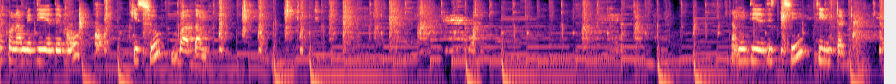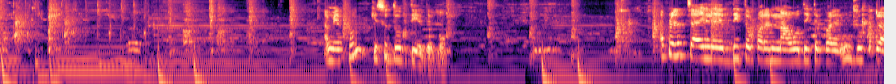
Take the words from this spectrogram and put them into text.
এখন আমি দিয়ে দেব কিছু বাদাম। আমি দিয়ে দিচ্ছি তিলটাকে। আমি এখন কিছু দুধ দিয়ে দেব। আপনারা চাইলে দিতে পারেন, নাও দিতে পারেন দুধটা।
